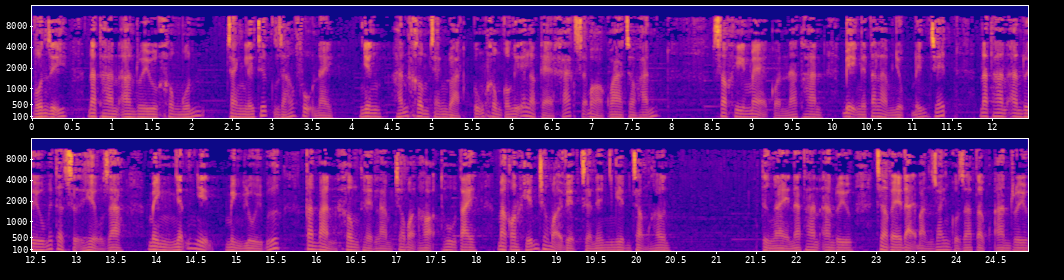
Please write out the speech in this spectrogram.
Vốn dĩ, Nathan Andrew không muốn tranh lấy chức giáo phụ này, nhưng hắn không tranh đoạt cũng không có nghĩa là kẻ khác sẽ bỏ qua cho hắn. Sau khi mẹ của Nathan bị người ta làm nhục đến chết, Nathan Andrew mới thật sự hiểu ra mình nhẫn nhịn, mình lùi bước, căn bản không thể làm cho bọn họ thu tay mà còn khiến cho mọi việc trở nên nghiêm trọng hơn. Từ ngày Nathan Andrew trở về đại bản doanh của gia tộc Andrew,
